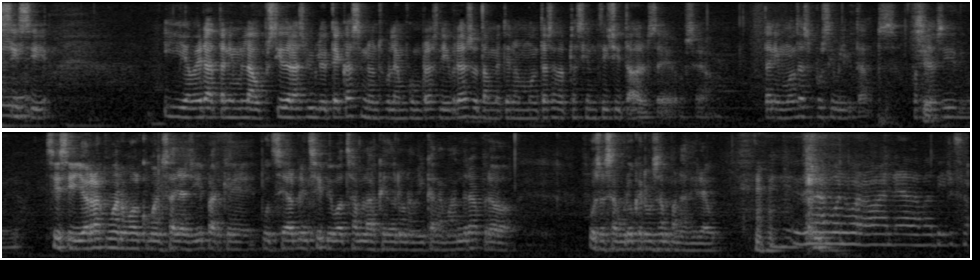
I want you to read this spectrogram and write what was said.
i- Sí, sí. I a veure, tenim l'opció de les biblioteques si no ens volem comprar els llibres o també tenen moltes adaptacions digitals, eh? o sigui, tenim moltes possibilitats per Sí. llegir, diu jo. Sí, sí, jo recomano molt començar a llegir perquè potser al principi pot semblar que dona una mica de mandra, però us asseguro que no us en penedireu. És una molt bona manera d'evadir-se.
